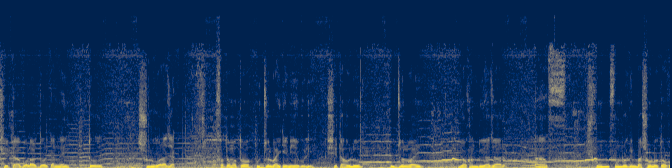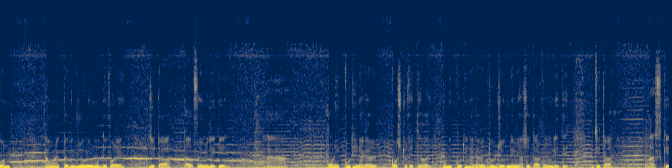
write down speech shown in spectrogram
সেটা বলার দরকার নেই। তো শুরু করা যাক। প্রথমত উজ্জ্বল ভাইকে নিয়ে বলি। সেটা হলো, উজ্জ্বল ভাই যখন দুই হাজার পনেরো কিংবা ষোলো তখন এমন একটা দুর্যোগের মধ্যে পড়ে যেটা তার ফ্যামিলিকে অনেক কঠিন আকারের কষ্ট পেতে হয়, অনেক কঠিন আকারের দুর্যোগ নেমে আসে তার ফ্যামিলিতে যেটা আজকে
